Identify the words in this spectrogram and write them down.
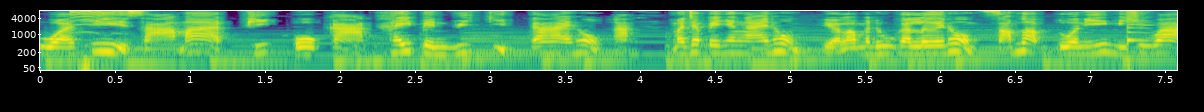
ตัวที่สามารถพลิกโอกาสให้เป็นวิกฤตได้นะผมอะมันจะเป็นยังไงนะผมเดี๋ยวเรามาดูกันเลยนะผมสำหรับตัวนี้มีชื่อว่า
